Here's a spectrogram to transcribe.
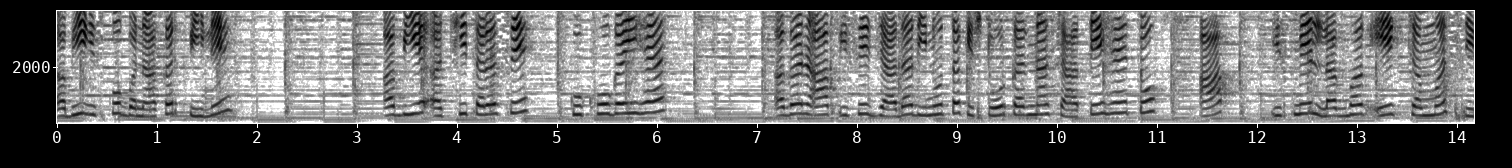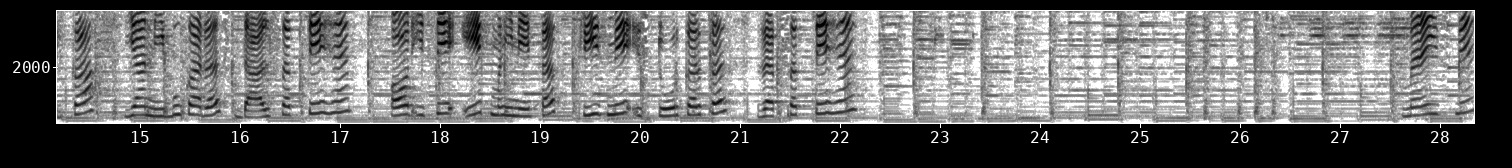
अभी इसको बनाकर पी लें। अब ये अच्छी तरह से कुक हो गई है। अगर आप इसे ज़्यादा दिनों तक स्टोर करना चाहते हैं तो आप इसमें लगभग एक चम्मच सिरका या नींबू का रस डाल सकते हैं और इसे एक महीने तक फ्रीज में स्टोर कर कर रख सकते हैं। मैं इसमें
